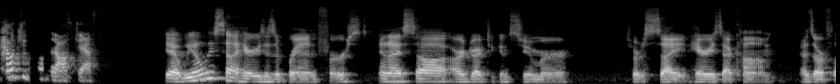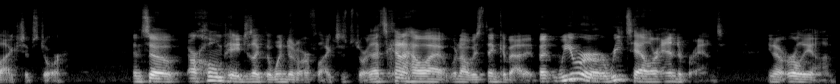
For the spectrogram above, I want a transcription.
How'd you pull it off, Jeff? Yeah, we always saw Harry's as a brand first. And I saw our direct to consumer sort of site, harrys.com, as our flagship store. And so our homepage is like the window to our flagship store. That's kind of how I would always think about it. But we were a retailer and a brand, you know, early on.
